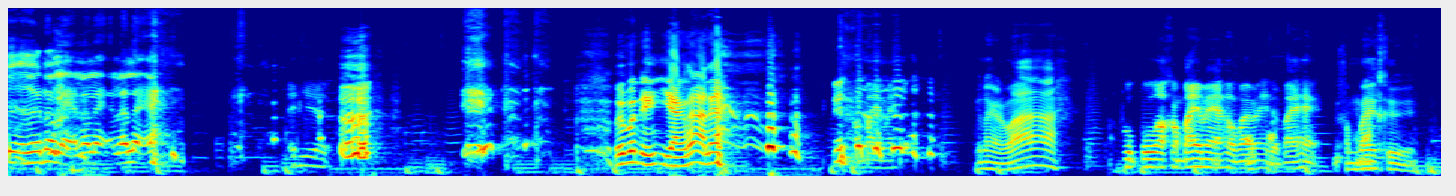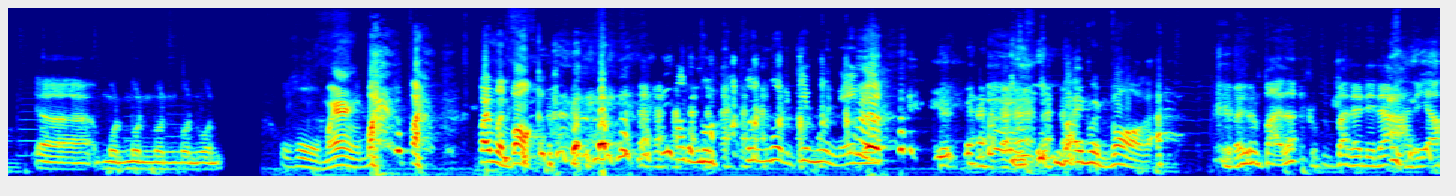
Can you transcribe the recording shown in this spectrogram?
อเออนั่นแหละนั่นแหละนั่นแหละไอ้เหี้ยเฮ้ยมันเอียงเอียงๆนะอันเนี้ยไปไหมเป็นไงกันว่าปูปูเอาคำใบ้ไหมเอาคำใบ้ไหมเดี๋ยวใบ้ให้คำใบ้คือ เอ่อหมุนหมุนหมุนหมุนหมุนโอ้โหแม่ง ไปไป ไปเหมือนบอกหมุนหมุนหมุนหมุนกี่หมุนเองใบเหมือนบอกอะเฮ้ยมันไปแล้วมันไปแล้วดีนะอันนี้เอา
